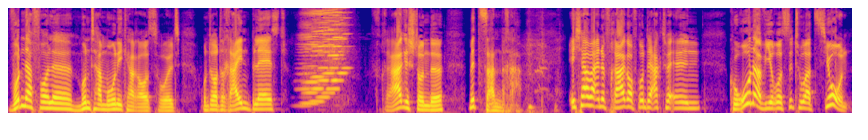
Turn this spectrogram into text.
wundervolle Mundharmonika rausholt und dort reinbläst. Fragestunde mit Sandra. Ich habe eine Frage aufgrund der aktuellen Coronavirus-Situation.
